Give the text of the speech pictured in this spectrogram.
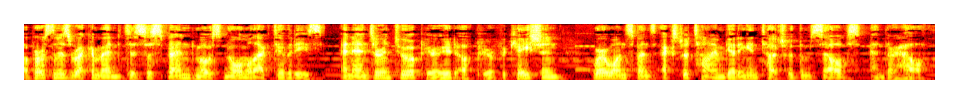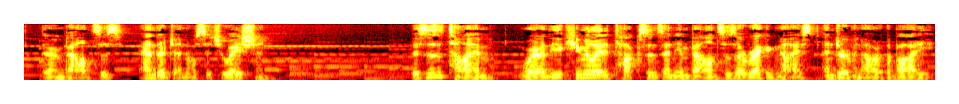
a person is recommended to suspend most normal activities and enter into a period of purification where one spends extra time getting in touch with themselves and their health, their imbalances, and their general situation. This is a time where the accumulated toxins and imbalances are recognized and driven out of the body.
